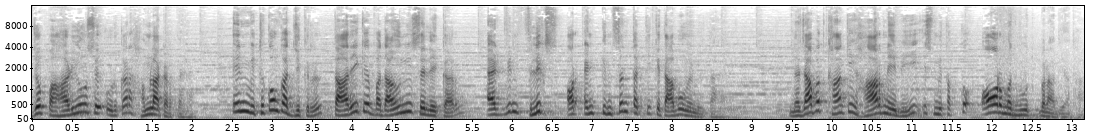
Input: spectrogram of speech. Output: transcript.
जो पहाड़ियों से उड़कर हमला करते हैं। इन मिथकों का ज़िक्र तारीख बदायूनी से लेकर एडविन फिलिक्स और एंकिंसन तक की किताबों में मिलता है। नजाबत खां की हार ने भी इस मिथक को और मज़बूत बना दिया था।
